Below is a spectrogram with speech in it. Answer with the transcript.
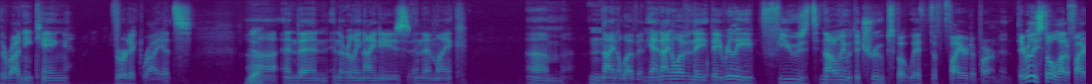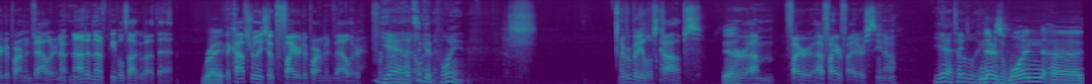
the Rodney King verdict riots, Yeah. uh, and then in the early 90s, and then like um 9/11, yeah, 9/11 they they really fused not only with the troops but with the fire department. They really stole a lot of fire department valor. No, not enough people talk about that. Right. The cops really took fire department valor. from Yeah, that's a good point. Everybody loves cops. Yeah. Or um fire uh, firefighters, you know. Yeah, totally. And there's one uh,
